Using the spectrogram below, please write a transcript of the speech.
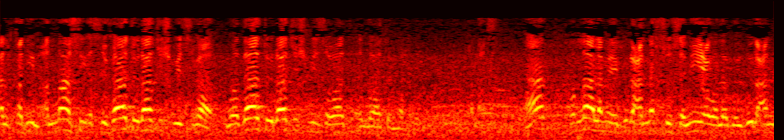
القديم، الله صفاته لا تشبه صفات، وذاته لا تشبه صفات ذات المخلوق. ها؟ والله لما يقول عن نفسه سميع ولا يقول عنه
